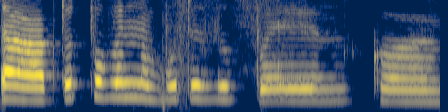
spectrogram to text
Так, тут повинна бути зупинка.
